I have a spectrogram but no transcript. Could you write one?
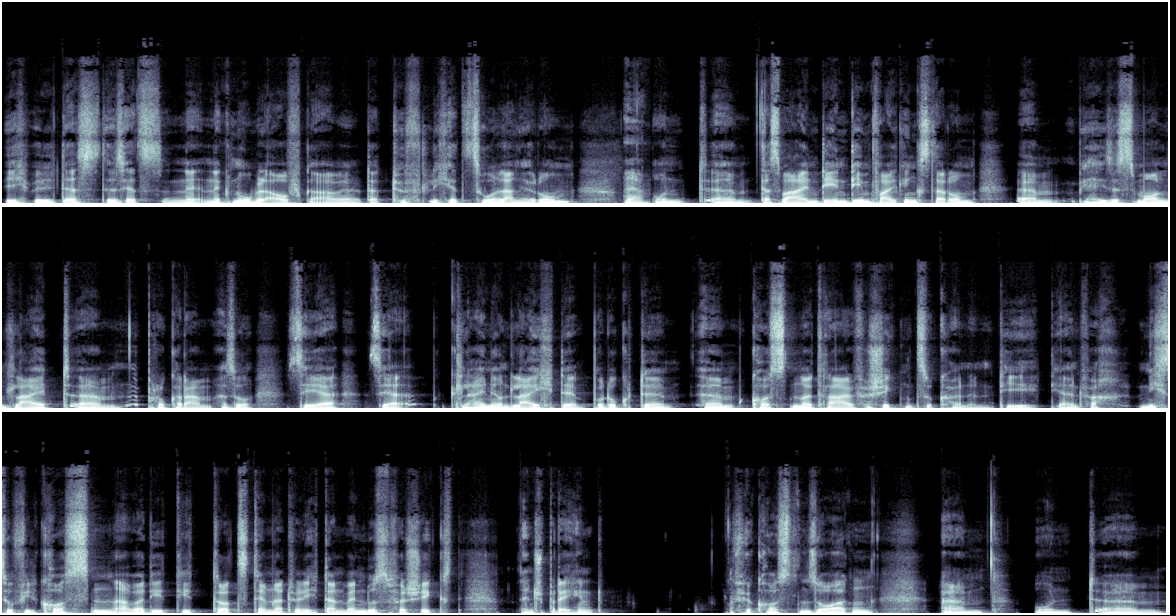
ich will das, das ist jetzt eine, eine Knobelaufgabe, da tüftle ich jetzt so lange rum. Ja. Und ähm, das war in, in dem Fall ging es darum, ähm, wie hieß es, Small and Light ähm, Programm, also sehr, sehr kleine und leichte Produkte ähm, kostenneutral verschicken zu können, die, die einfach nicht so viel kosten, aber die, die trotzdem natürlich dann, wenn du es verschickst, entsprechend für Kosten sorgen. Ähm, und ähm,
